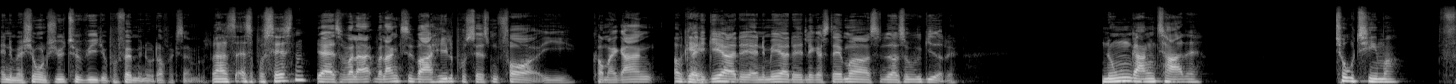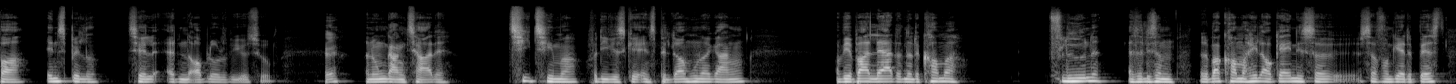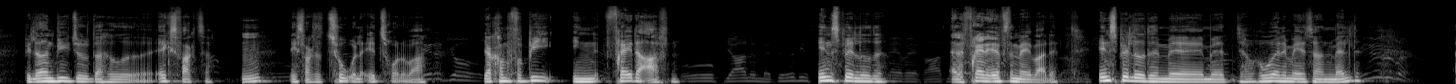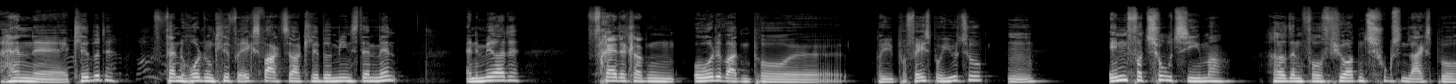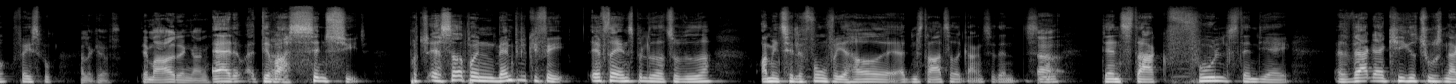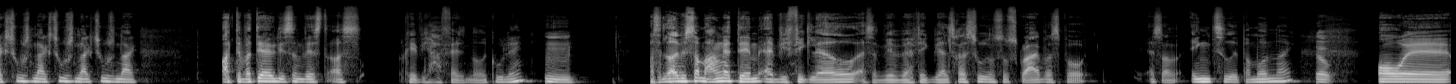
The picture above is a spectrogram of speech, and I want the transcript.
animations YouTube-video på 5 minutter, for eksempel? Altså, altså processen, Ja, altså hvor lang, hvor lang tid var hele processen for, at I kommer i gang, Okay. redigerer det, animerer det, lægger stemmer og så videre, og så udgiver det? Nogle gange tager det to timer for indspillet til, at den er uploadet på YouTube. Okay. Og nogle gange tager det 10 timer, fordi vi skal indspille det om 100 gange. Og vi har bare lært, at når det kommer flydende, altså ligesom, når det bare kommer helt organisk, så, så fungerer det bedst. Vi lavede en video, der hed øh, X-Factor. Mm. X-Factor 2 eller 1, tror jeg det var. Jeg kom forbi en fredag aften. Indspillede det. Eller fredag eftermiddag var det. Indspillede det med, med hovedanimatoren Malte. Han øh, klippede det. Fandt hurtigt nogle klip fra X-Factor og klippede min stemme ind. Animerede det. Fredag klokken 8 var den på, øh, på, på Facebook og YouTube. Mm. Inden for to timer havde den fået 14.000 likes på Facebook. Hold kæft. Det er meget dengang. Ja, det, det var ja. sindssygt. På, jeg sad på en Vandby Café, efter jeg indspillede og tog videre, og min telefon, for jeg havde øh, administratorgang til den side, Ja. den stak fuldstændig af. Altså hver gang jeg kiggede, 1000 likes, 1000 likes, 1000 likes, 1000 likes. Og det var der, vi ligesom vidste også, okay, vi har fat i noget guld, ikke? Mm. Og så lavede vi så mange af dem, at vi fik lavet, altså vi, hvad fik vi 50.000 subscribers på, altså ingen tid, et par måneder, ikke? Jo. Og, øh,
